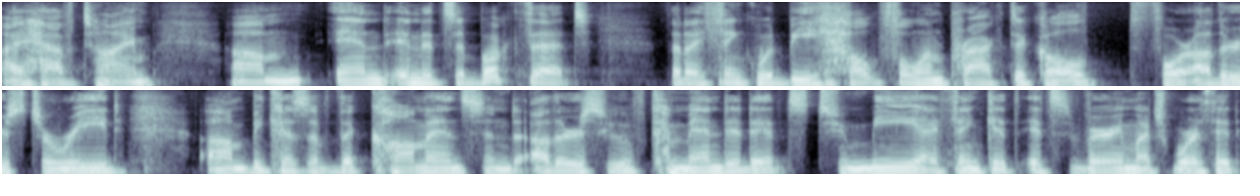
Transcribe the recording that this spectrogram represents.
I have time. Um, and and it's a book that that I think would be helpful and practical for others to read um, because of the comments and others who have commended it to me. I think it, it's very much worth it.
